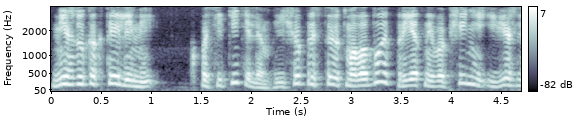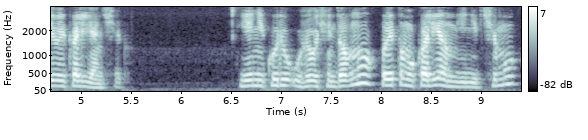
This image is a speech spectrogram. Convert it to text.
Между коктейлями к посетителям еще пристает молодой, приятный в общении и вежливый кальянщик. Я не курю уже очень давно, поэтому кальян мне ни к чему,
